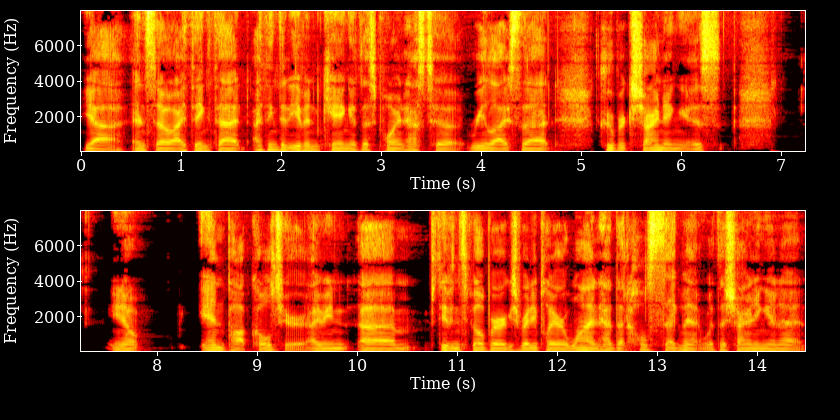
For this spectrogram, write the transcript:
Yeah, and so I think that I think that even King at this point has to realize that Kubrick's Shining is, you know, in pop culture. I mean, um, Steven Spielberg's Ready Player One had that whole segment with The Shining in it.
